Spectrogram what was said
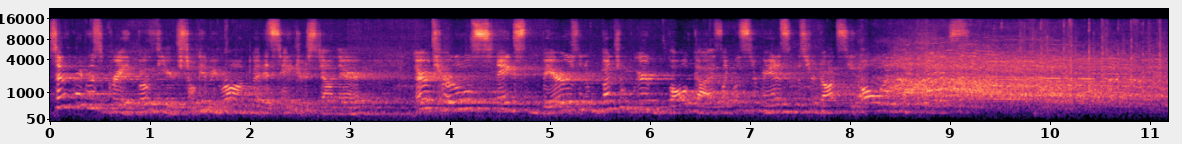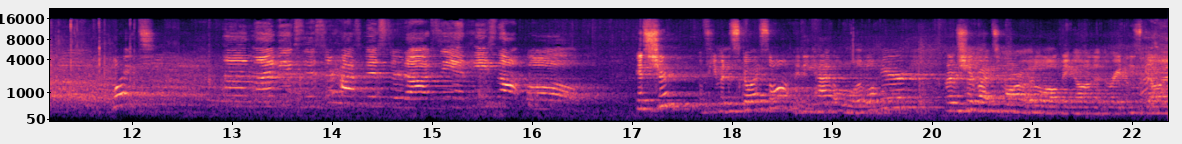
Seventh grade was great both years, don't get me wrong, but it's dangerous down there. There are turtles, snakes, bears, and a bunch of weird bald guys like Mr. Manis and Mr. Doxy all over the place. What? Um, my big sister has Mr. Doxy and he's not bald. It's true. A few minutes ago I saw him and he had a little hair, but I'm sure by tomorrow it'll all be gone at the rate he's going.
